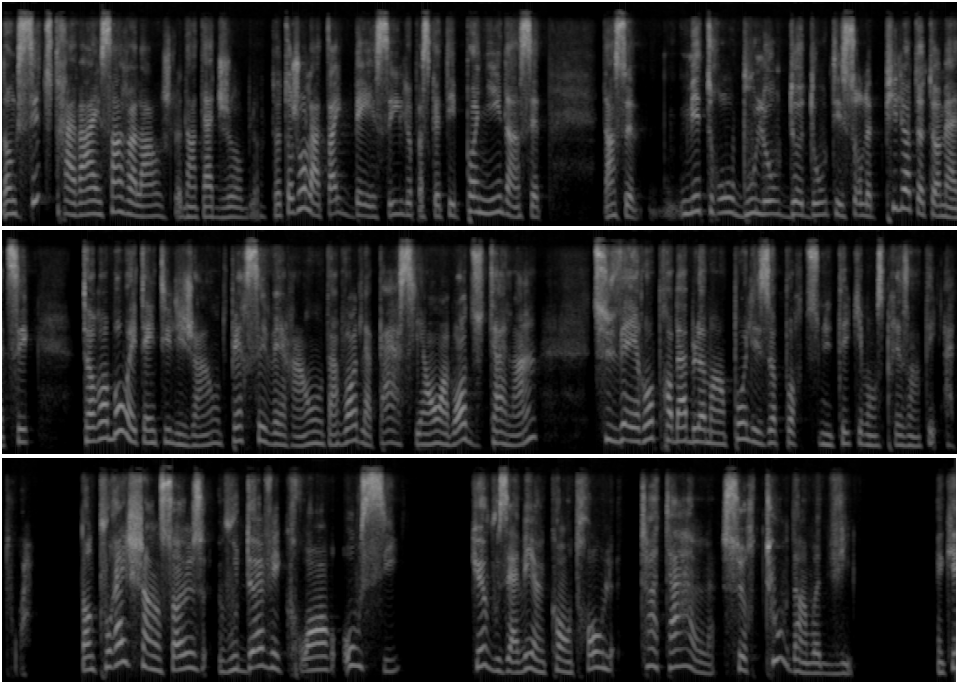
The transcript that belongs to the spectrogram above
Donc, si tu travailles sans relâche dans ta job, tu as toujours la tête baissée parce que tu es pogné dans, cette, dans ce métro, boulot, dodo, tu es sur le pilote automatique, auras beau être intelligente, persévérante, avoir de la passion, avoir du talent, tu verras probablement pas les opportunités qui vont se présenter à toi. Donc, pour être chanceuse, vous devez croire aussi que vous avez un contrôle total sur tout dans votre vie. OK?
